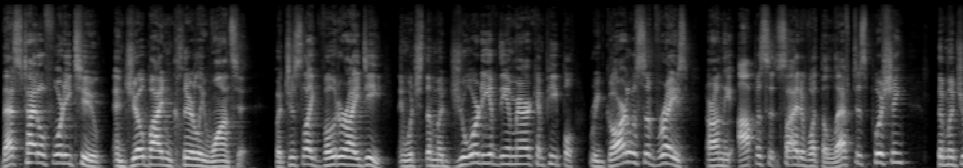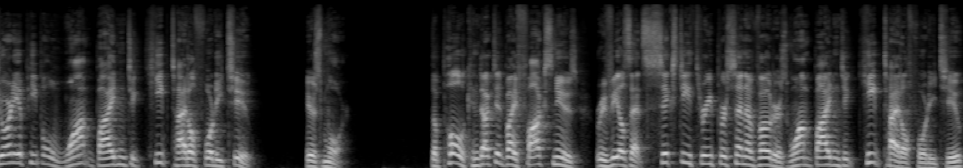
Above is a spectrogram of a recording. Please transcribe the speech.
That's Title 42, and Joe Biden clearly wants it. But just like voter ID, in which the majority of the American people, regardless of race, are on the opposite side of what the left is pushing, the majority of people want Biden to keep Title 42. Here's more. The poll conducted by Fox News reveals that 63% of voters want Biden to keep Title 42,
